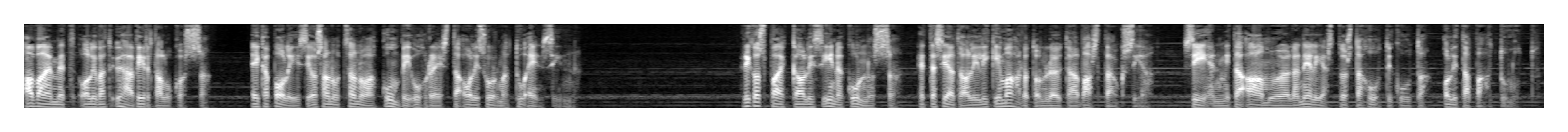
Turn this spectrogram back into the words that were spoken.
Avaimet olivat yhä virtalukossa, eikä poliisi osannut sanoa, kumpi uhreista oli surmattu ensin. Rikospaikka oli siinä kunnossa, että sieltä oli liki mahdoton löytää vastauksia siihen, mitä aamuyöllä 14. huhtikuuta oli tapahtunut.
